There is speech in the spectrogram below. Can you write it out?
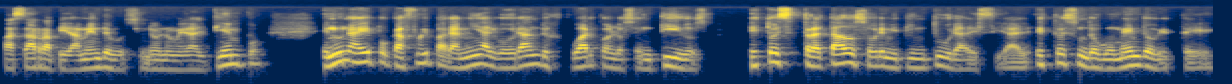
pasar rápidamente, porque si no, no me da el tiempo. En una época fue para mí algo grande jugar con los sentidos. Esto es tratado sobre mi pintura, decía. Esto es un documento que,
